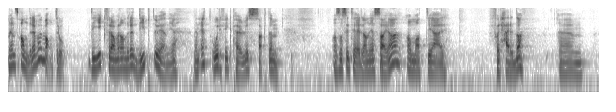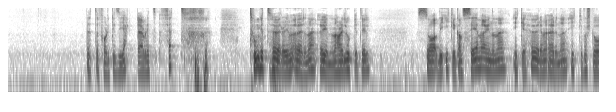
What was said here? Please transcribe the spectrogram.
mens andre var vantro. De gikk fra hverandre dypt uenige, men ett ord fikk Paulus sagt dem. Og så siterer han Jesaja om at de er forherda. Um, dette folkets hjerte er blitt fett. Tungt hører de med ørene, øynene har de lukket til, så de ikke kan se med øynene, ikke høre med ørene, ikke forstå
